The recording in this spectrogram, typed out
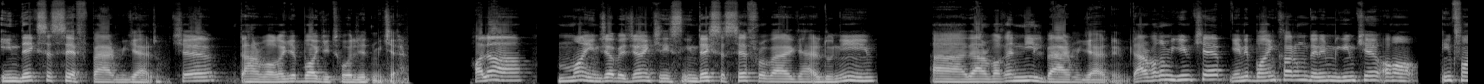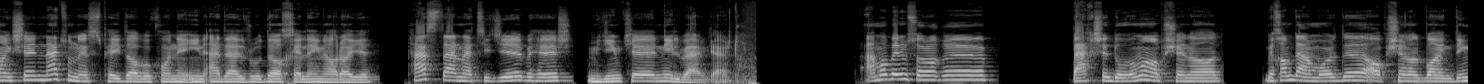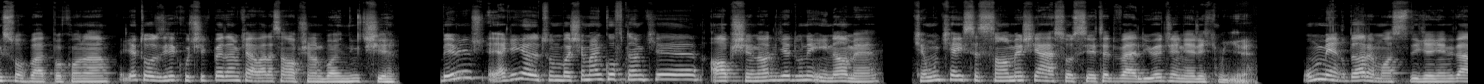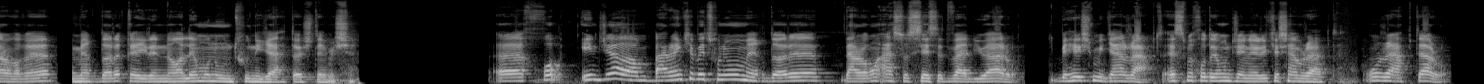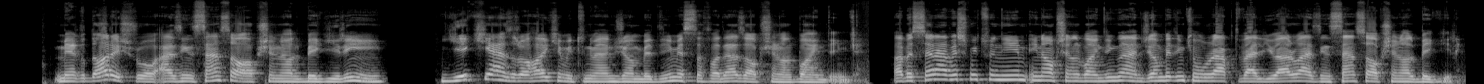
index صفر برمیگردوند که در واقع یه bugی تولید می‌کرد. حالا ما اینجا به جای اینکه index صفر رو برگردونیم در واقع nil برمیگردونیم در واقع میگیم که یعنی با این کارمون داریم میگیم که آقا این function نتونست پیدا بکنه این عدد رو داخل این آرایه. پس در نتیجه بهش میگیم که nil برگردون. اما بریم سراغ بخش دوم optional. می‌خوام در مورد optional binding صحبت بکنم. یه توضیح کوچیک بدم که اول اصلا optional binding چیه. ببینید اگه یادتون باشه من گفتم که optional یه دونه enumه که اون case some ش یه associated value generic می‌گیره. اون مقدار ماست دیگه یعنی در واقع مقدار غیر null مون اون تو نگه داشته میشه. خب اینجا برای اینکه بتونیم اون مقدار در واقع associated value رو بهش میگن wrapped. اسم خود اون generic ش هم wrapped. اون wrapped ه رو مقدارش رو از instance optional بگیریم یکی از راههایی که می‌تونیم انجام بدیم استفاده از optional binding و به سه روش می‌تونیم این optional binding رو انجام بدیم که اون wrapped value رو از instance optional بگیریم.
